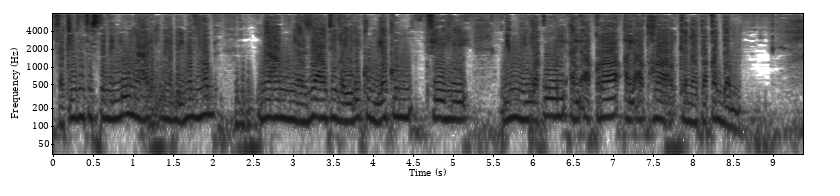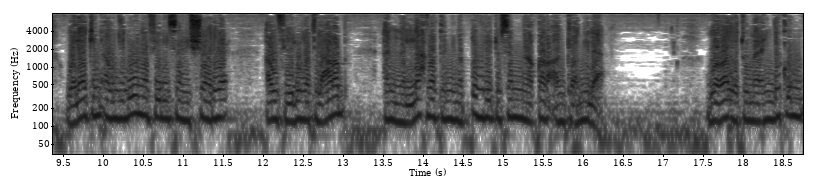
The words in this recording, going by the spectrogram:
فكيف تستدلون علينا بالمذهب مع منازعة غيركم لكم فيه ممن يقول الأقراء الأطهار كما تقدم؟ ولكن أوجدون في لسان الشارع أو في لغة العرب أن اللحظة من الطهر تسمى قرأ كاملا. وغاية ما عندكم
